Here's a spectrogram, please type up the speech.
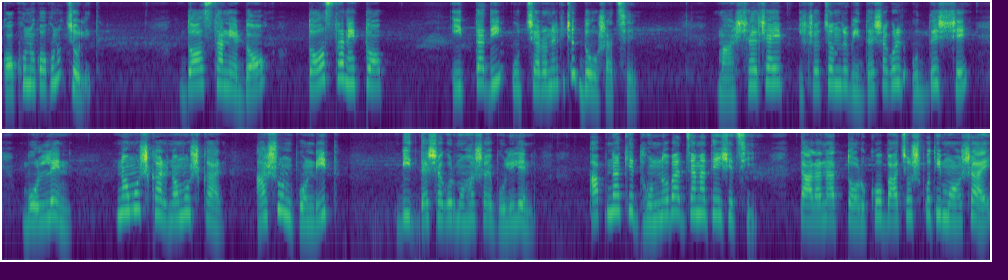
কখনো কখনো চলিত। দ স্থানে ড ত স্থানে টপ ইত্যাদি উচ্চারণের কিছু দোষ আছে। মার্শাল সাহেব ঈশ্বরচন্দ্র বিদ্যাসাগরের উদ্দেশ্যে বললেন, নমস্কার নমস্কার। আসুন পণ্ডিত। বিদ্যাসাগর মহাশয় বলিলেন, আপনাকে ধন্যবাদ জানাতে এসেছি। তারানাথ তর্ক বাচস্পতি মহাশয়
